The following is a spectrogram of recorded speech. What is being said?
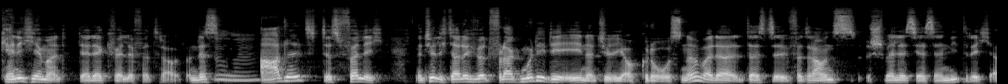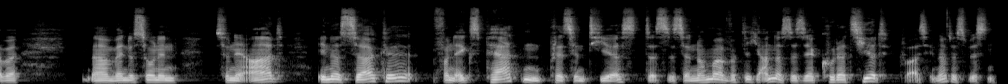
kenne ich jemand, der der Quelle vertraut. Und das mhm. adelt das völlig. Natürlich, dadurch wird fragmutti.de natürlich auch groß, ne? weil da, da ist die Vertrauensschwelle sehr, sehr niedrig. Aber äh, wenn du so, einen, so eine Art Inner Circle von Experten präsentierst, das ist ja nochmal wirklich anders. Das ist ja kuratiert quasi, ne, das Wissen.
